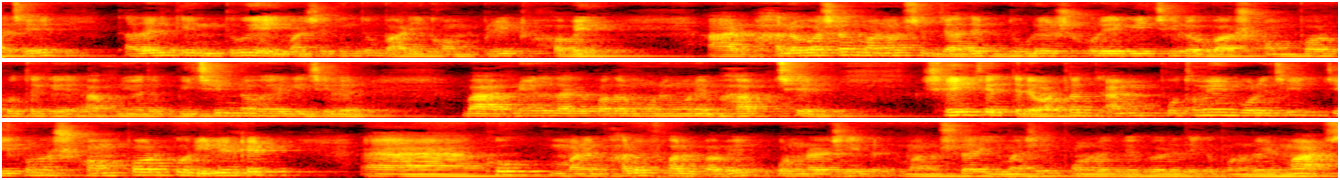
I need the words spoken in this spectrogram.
আছে, তাদের কিন্তু এই মাসে কিন্তু বাড়ি কমপ্লিট হবে। আর ভালোবাসার মানুষ যাদের দূরে সরে গিয়েছিল বা সম্পর্ক থেকে আপনি হয়তো বিচ্ছিন্ন হয়ে গিয়েছিলেন বা আপনি হয়তো তাদের কথা মনে মনে ভাবছেন, সেই ক্ষেত্রে অর্থাৎ আমি প্রথমেই বলেছি যে কোনো সম্পর্ক রিলেটেড খুব মানে ভালো ফল পাবে কন্যা রাশির মানুষরা এই মাসে, পনেরোই ফেব্রুয়ারি থেকে পনেরোই মার্চ।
